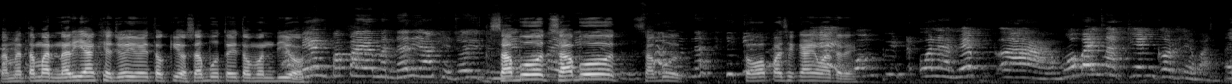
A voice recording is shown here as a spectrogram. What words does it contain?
તમે તમારી નરી આંખે જોઈ હોય તો કયો? સબૂત હોય તો મને દ્યો. બેન પપ્પાએ મને નરી આંખે જોયું તું. સબૂત, સબૂત, સબૂત. તો પછી કાંઈ વાંધો નહીં. કોમ્પ્યુટર ઓલા લેપ આ મોબાઈલમાં સ્કેન કરી લેવાનું. આ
